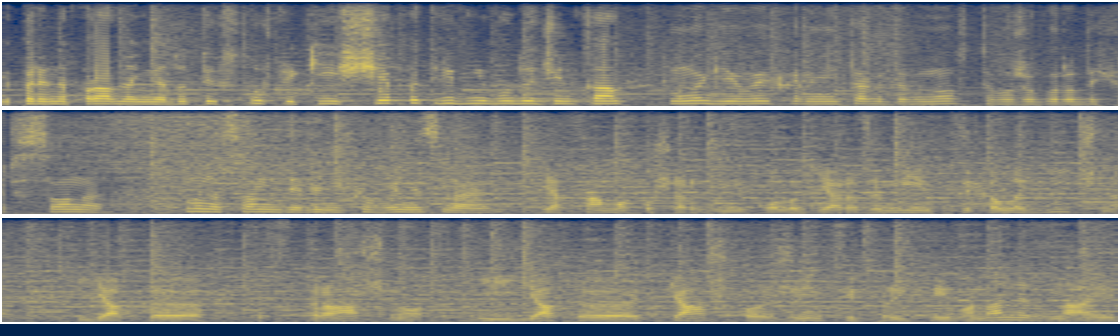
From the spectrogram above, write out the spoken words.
і перенаправлення до тих служб, які ще потрібні будуть жінкам. Многие выехали не так давно с того же города Херсона. Мы на самом деле никого не знаем. Я сам акушер-гінеколог, я розумію психологічно, як страшно і як е, тяжко жінці прийти. Вона не знає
